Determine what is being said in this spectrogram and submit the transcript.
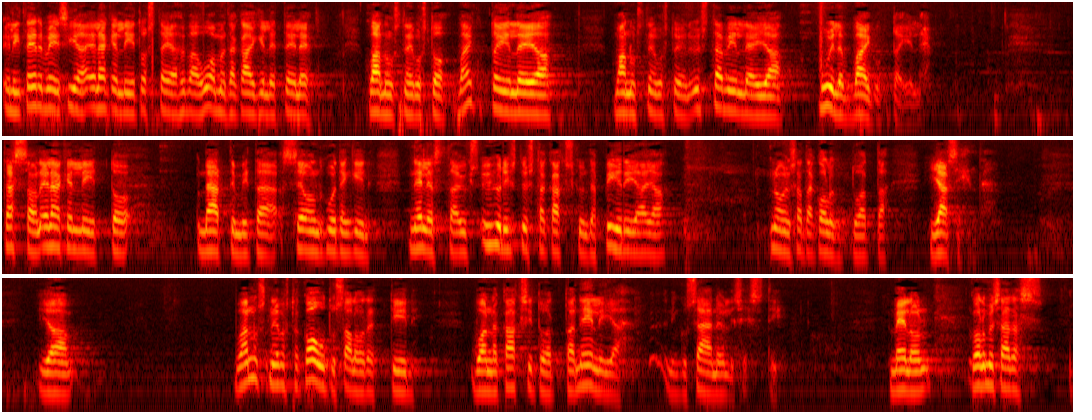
Eli terveisiä Eläkeliitosta ja hyvää huomenta kaikille teille vanhusneuvostovaikuttajille ja vanhusneuvostojen ystäville ja muille vaikuttajille. Tässä on Eläkeliitto. Näette, mitä se on kuitenkin 401 yhdistystä, 20 piiriä ja noin 130 000 jäsentä. Ja vanhusneuvostokoulutus aloitettiin vuonna 2004 niin kuin säännöllisesti. Meillä on 300,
